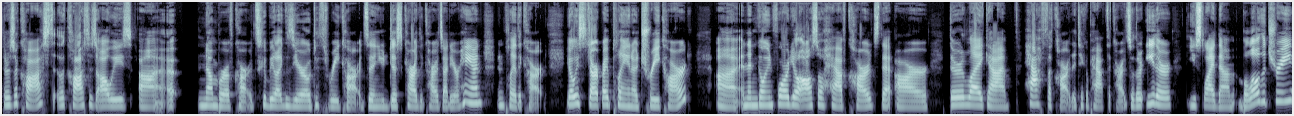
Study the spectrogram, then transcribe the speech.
there's a cost. The cost is always uh, a number of cards. Could be like zero to three cards. Then you discard the cards out of your hand and play the card. You always start by playing a tree card, uh, and then going forward, you'll also have cards that are they're like uh, half the card. They take up half the card. So they're either you slide them below the tree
